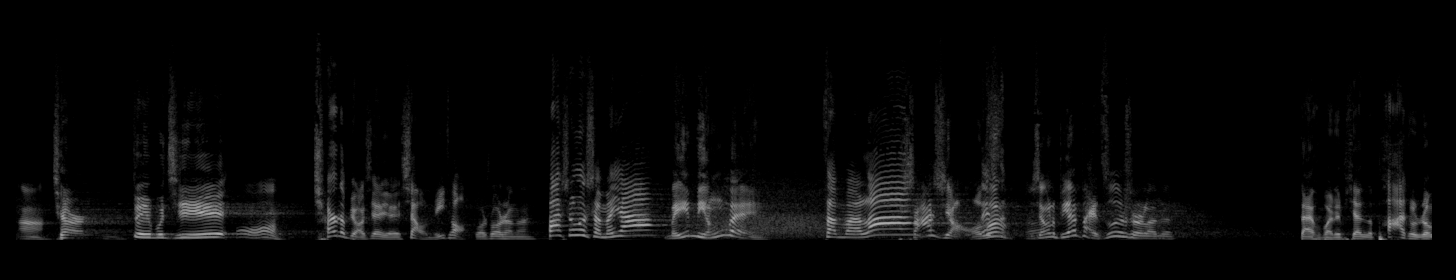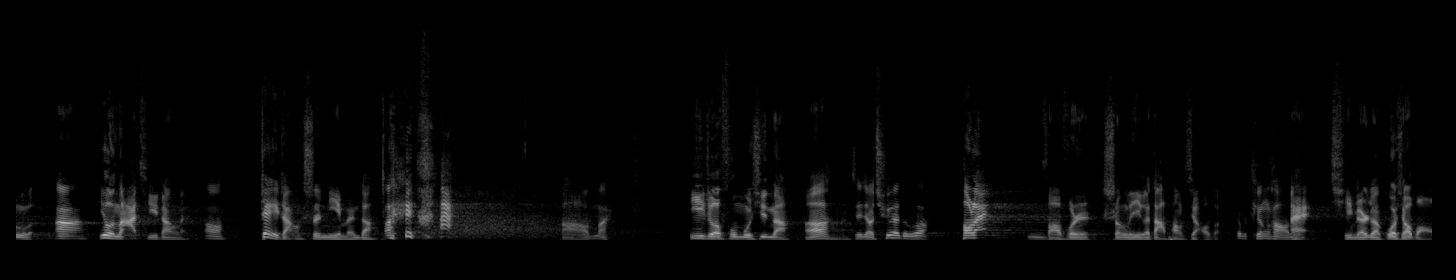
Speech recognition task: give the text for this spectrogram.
啊！谦儿，对不起。哦，谦儿的表现也吓我们一跳。我说什么？发生了什么呀？没明白，怎么啦？傻小子！行了，别摆姿势了，这大夫把这片子啪就扔了，啊，又拿起一张来，哦，这张是你们的，哎嗨，好嘛，医者父母心呐啊！啊，这叫缺德，后来，嗯嫂夫人生了一个大胖小子，这不挺好的？哎，起名叫郭小宝。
